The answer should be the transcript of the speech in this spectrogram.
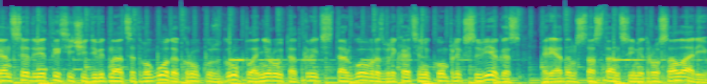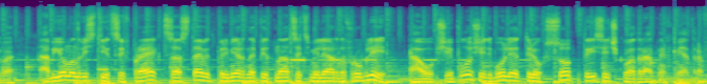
Конце 2019 года Crocus Group планирует открыть торгово-развлекательный комплекс «Вегас» рядом со станцией метро Саларьево. Объем инвестиций в проект составит примерно 15 миллиардов рублей, а общая площадь более 300 тысяч квадратных метров.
